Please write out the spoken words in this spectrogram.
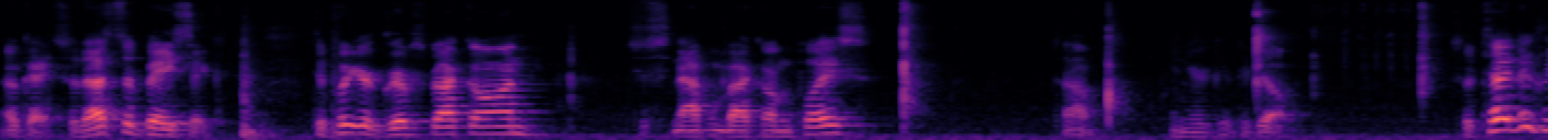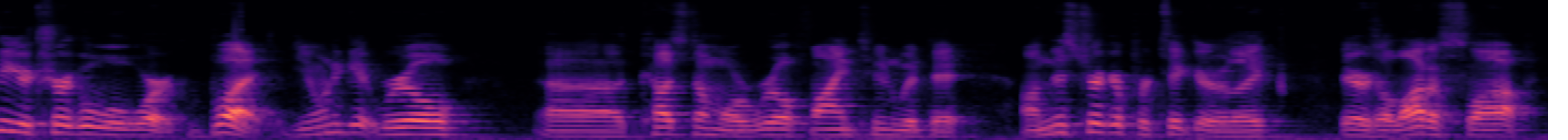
Okay, so that's the basic. To put your grips back on, just snap them back on place, top, and you're good to go. So technically your trigger will work, but if you want to get real uh, custom or real fine tuned with it, on this trigger particularly, there's a lot of slop.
